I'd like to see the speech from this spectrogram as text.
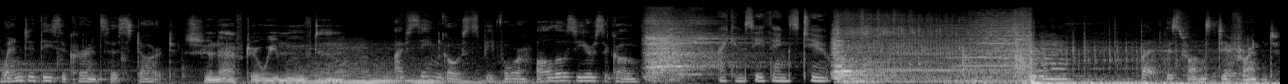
When did these occurrences start? Soon after we moved in, I've seen ghosts before, all those years ago. I can see things too. But this one's different.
